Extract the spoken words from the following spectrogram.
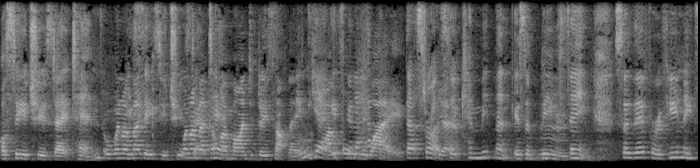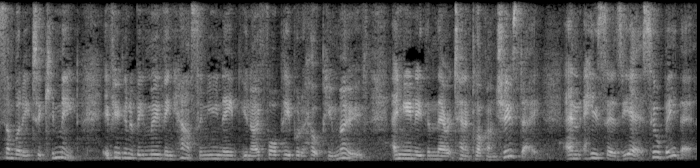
"I'll see you Tuesday at 10. or when I he make sees you Tuesday when I make at up my mind to do something, Yeah, I'm it's all going to the happen. way. That's right. So commitment is a big mm. thing. So therefore, if you need somebody to commit, if you're going to be moving house and you need, you know, four people to help you move, and you need them there at ten o'clock on Tuesday, and he says yes, he'll be there.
